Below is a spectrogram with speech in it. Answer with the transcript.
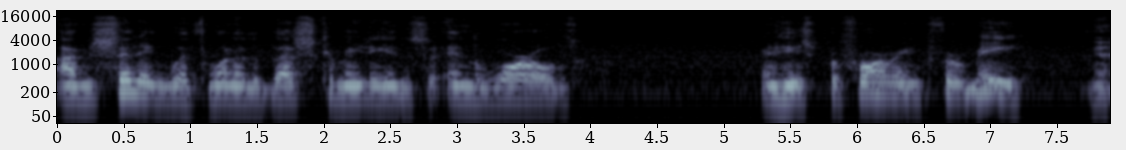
I'm sitting with one of the best comedians in the world, and he's performing for me. Yeah.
